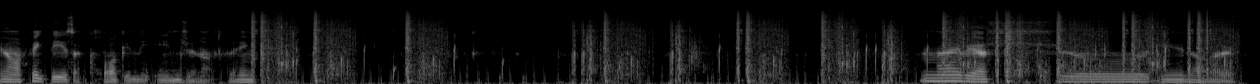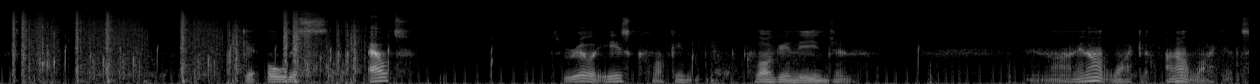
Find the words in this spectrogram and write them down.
You know, I think these are clogging the engine, I think. Maybe I should, you know, get all this out. It really is clogging, clogging the engine. And I don't like it. I don't like it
